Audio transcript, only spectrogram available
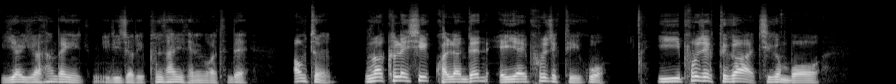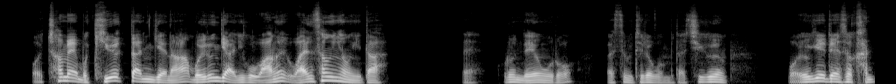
이야기가 상당히 좀 이리저리 분산이 되는 것 같은데 아무튼 루나 클래식 관련된 AI 프로젝트이고 이 프로젝트가 지금 뭐, 뭐 처음에 뭐 기획 단계나 뭐 이런 게 아니고 완, 완성형이다. 네, 그런 내용으로 말씀을 드려봅니다. 지금 뭐 여기에 대해서 간,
